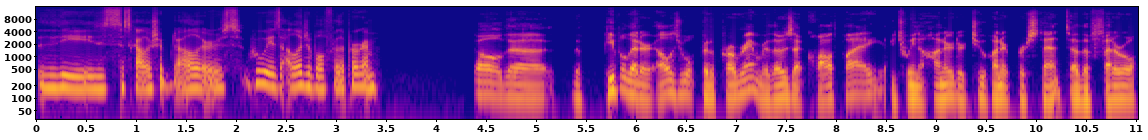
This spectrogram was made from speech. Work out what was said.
these scholarship dollars? Who is eligible for the program? So, the the people that are eligible for the program are those that qualify between 100 or 200 percent of the federal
